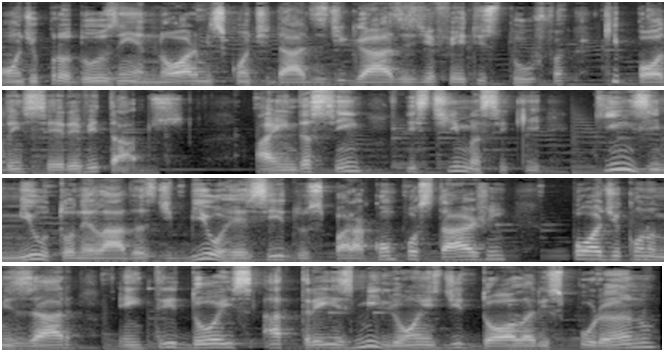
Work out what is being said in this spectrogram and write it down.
onde produzem enormes quantidades de gases de efeito estufa que podem ser evitados. Ainda assim, estima-se que 15 mil toneladas de biorresíduos para a compostagem pode economizar entre 2 a 3 milhões de dólares por ano,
